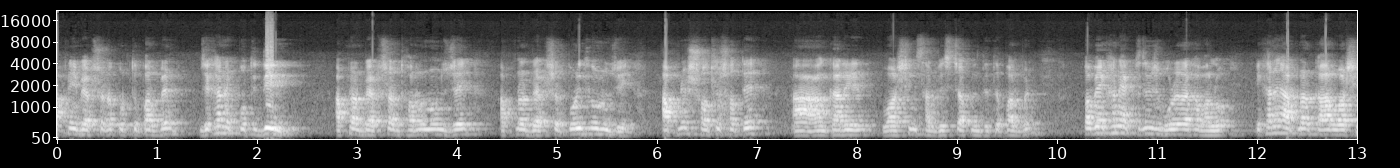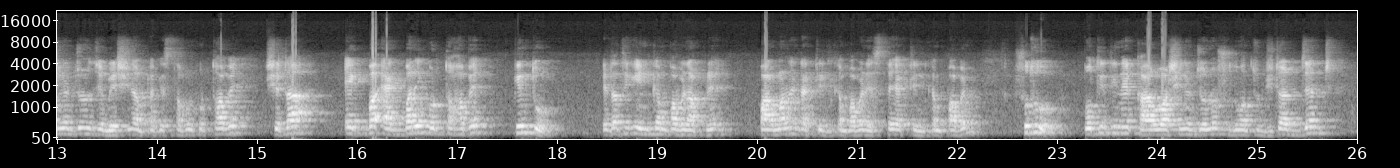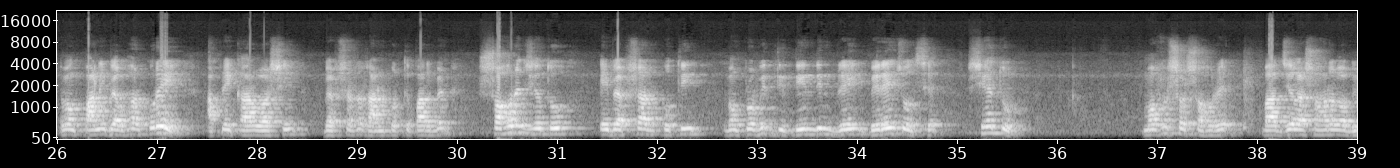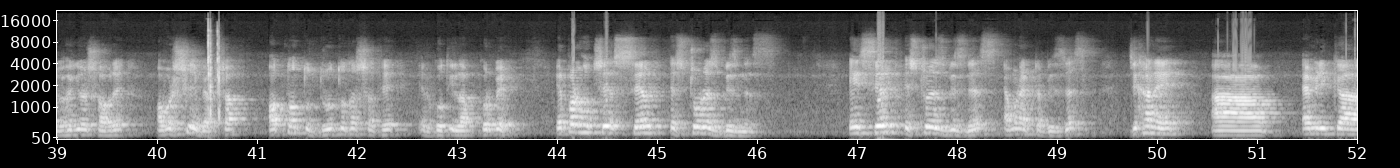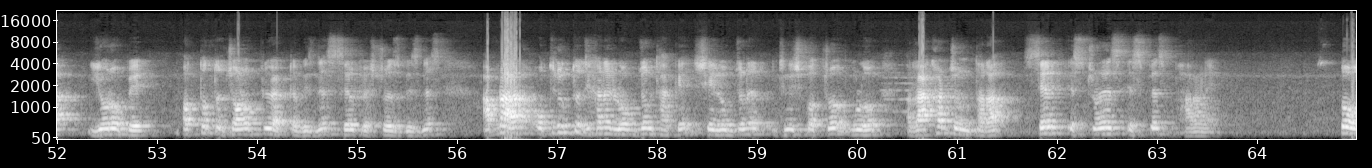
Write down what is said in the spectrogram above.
আপনি ব্যবসাটা করতে পারবেন। যেখানে প্রতিদিন আপনার ব্যবসার ধরন অনুযায়ী আপনার ব্যবসার পরিধি অনুযায়ী আপনি শতে আহ, গাড়ির ওয়াশিং সার্ভিসটা আপনি দিতে পারবেন। তবে এখানে একটা জিনিস বলে রাখা ভালো এখানে আপনার কার ওয়াশিংয়ের জন্য যে মেশিন আপনাকে স্থাপন করতে হবে সেটা একবার একবারই করতে হবে। কিন্তু এটা থেকে ইনকাম পাবেন আপনি পার্মানেন্ট একটা ইনকাম পাবেন স্থায়ী একটা ইনকাম পাবেন। শুধু প্রতিদিনে কার ওয়াশিংয়ের জন্য শুধুমাত্র ডিটারজেন্ট এবং পানি ব্যবহার করেই আপনি কার ওয়াশিং ব্যবসাটা রান করতে পারবেন। শহরে যেহেতু এই ব্যবসার গতি এবং প্রবৃদ্ধি দিন দিন বেড়েই চলছে, সেহেতু মফস্বল শহরে বা জেলা শহরে বা বিভাগীয় শহরে অবশ্যই এই ব্যবসা অত্যন্ত দ্রুততার সাথে এর গতি লাভ করবে। এরপর হচ্ছে সেলফ স্টোরেজ বিজনেস এই সেলফ স্টোরেজ বিজনেস এমন একটা বিজনেস যেখানে আমেরিকা, ইউরোপে অত্যন্ত জনপ্রিয় একটা বিজনেস সেলফ স্টোরেজ বিজনেস আপনার অতিরিক্ত যেখানে লোকজন থাকে, সেই লোকজনের জিনিসপত্রগুলো রাখার জন্য তারা সেলফ স্টোরেজ স্পেস ভাড়া নেয়। তো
